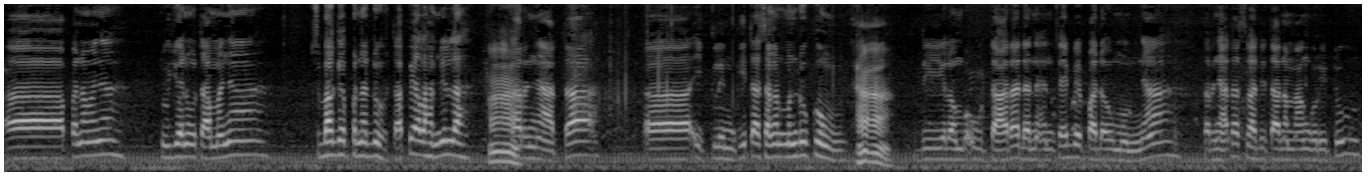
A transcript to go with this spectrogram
uh, apa namanya? Tujuan utamanya sebagai peneduh, tapi alhamdulillah ha. ternyata uh, iklim kita sangat mendukung ha -ha. di Lombok Utara dan NTB pada umumnya ternyata setelah ditanam anggur itu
